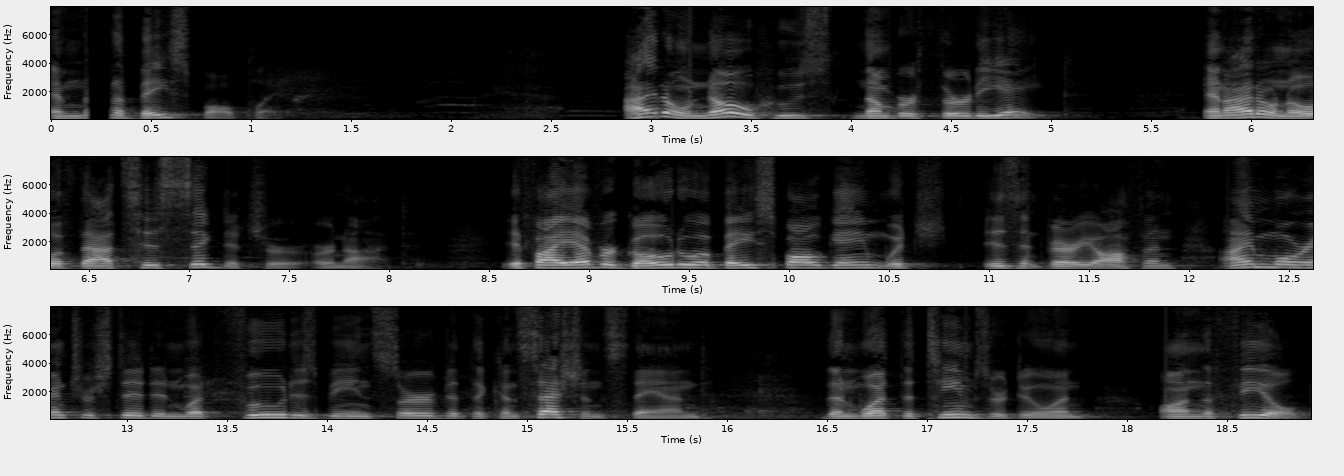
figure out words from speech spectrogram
am not a baseball player. I don't know who's number 38. And I don't know if that's his signature or not. If I ever go to a baseball game, which isn't very often, I'm more interested in what food is being served at the concession stand than what the teams are doing on the field.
